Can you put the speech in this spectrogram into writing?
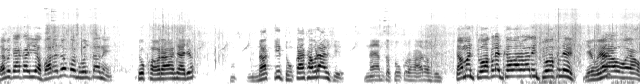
તમે કાકા અહીંયા ભરે જો કોઈ બોલતા નહીં? શું ખવડાવે છે આજો? નક્કી ધોકા ખવડાવશે. ના એમ તો છોકરો સારો છે. તમને ચોકલેટ ખવડાવવાની ચોકલેટ? એવું આવો આવો.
